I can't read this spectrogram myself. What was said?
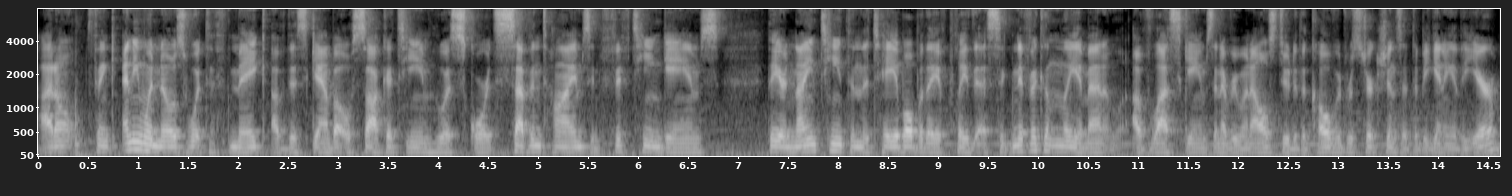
I don't think anyone knows what to make of this Gamba Osaka team who has scored seven times in 15 games. They are 19th in the table, but they have played a significantly amount of less games than everyone else due to the COVID restrictions at the beginning of the year.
